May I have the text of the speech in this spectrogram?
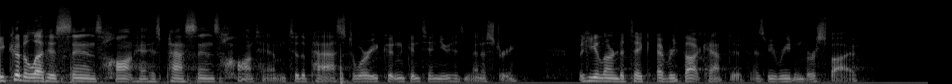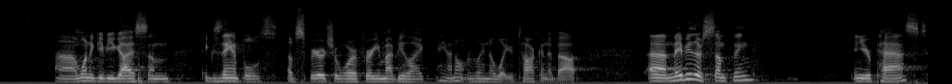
he could have let his sins haunt him, his past sins haunt him to the past to where he couldn't continue his ministry. But he learned to take every thought captive, as we read in verse 5. Uh, I want to give you guys some examples of spiritual warfare. You might be like, man, I don't really know what you're talking about. Uh, maybe there's something in your past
